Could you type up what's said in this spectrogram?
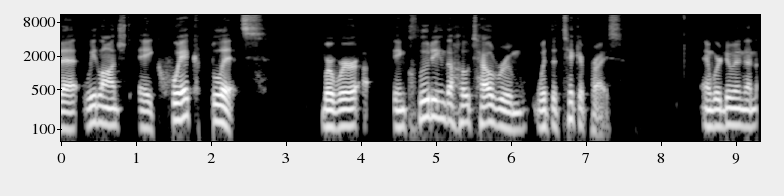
that we launched a quick blitz where we're uh, including the hotel room with the ticket price. And we're doing an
